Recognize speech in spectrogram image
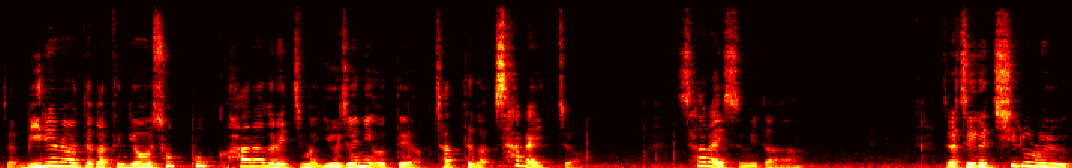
자, 미래나노테 같은 경우 소폭 하락을 했지만 여전히 어때요? 차트가 살아있죠. 살아있습니다. 자, 제가 7월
